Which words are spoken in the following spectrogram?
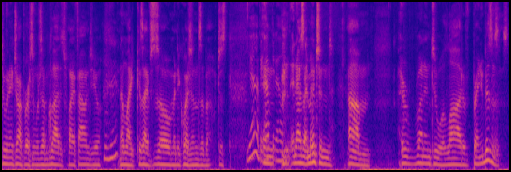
to an HR person, which I'm glad that's why I found you. Mm-hmm. And I'm like, because I have so many questions about just Yeah, I'd be and, happy to help. and as I mentioned, um, I run into a lot of brand new businesses.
